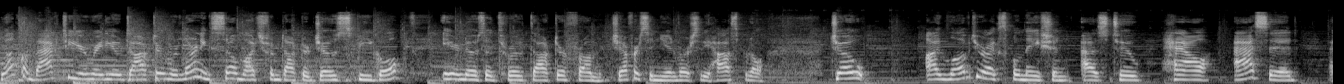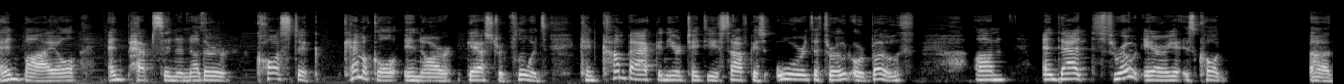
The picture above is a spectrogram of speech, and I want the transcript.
Welcome back to your radio doctor. We're learning so much from Dr. Joe Spiegel, ear, nose, and throat doctor from Jefferson University Hospital. Joe, I loved your explanation as to how acid and bile and pepsin, another caustic chemical in our gastric fluids, can come back and irritate the esophagus or the throat or both. Um, and that throat area is called uh,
